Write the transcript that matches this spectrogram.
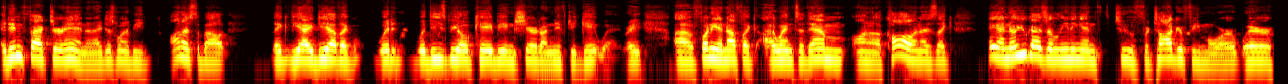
it didn't factor in, and I just want to be honest about like the idea of like would would these be okay being shared on Nifty Gateway, right? Uh, funny enough, like I went to them on a call and I was like, hey, I know you guys are leaning into photography more, where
